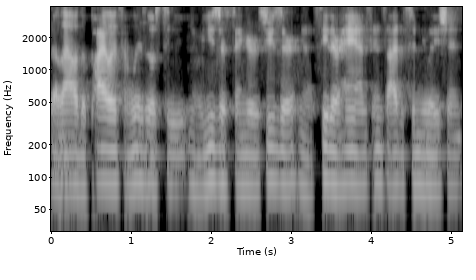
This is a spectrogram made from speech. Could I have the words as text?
that allowed the pilots and Wizzos to you know, use their fingers, use their, you know, see their hands inside the simulation.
